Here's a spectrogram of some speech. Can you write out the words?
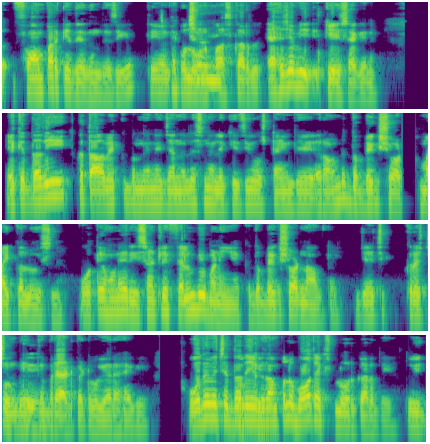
ਫਾਰਮ ਭਰ ਕੇ ਦੇ ਦਿੰਦੇ ਸੀਗੇ ਤੇ ਉਹ ਲੋਨ ਪਾਸ ਕਰ ਦਿੰਦੇ। ਇਹੋ ਜਿਹੇ ਵੀ ਕੇਸ ਹੈਗੇ ਨੇ। ਇੱਕ ਇਦਾਂ ਦੀ ਕਿਤਾਬ ਇੱਕ ਬੰਦੇ ਨੇ ਜਰਨਲਿਸਟ ਨੇ ਲਿਖੀ ਸੀ ਉਸ ਟਾਈਮ ਦੇ around the big short Michael Lewis ਨੇ। ਉਹ ਤੇ ਹੁਣੇ ਰੀਸੈਂਟਲੀ ਫਿਲਮ ਵੀ ਬਣੀ ਹੈ ਇੱਕ ਦ ਬਿਗ ਸ਼ਾਟ ਨਾਮ ਤੇ ਜਿਹਦੇ ਚ ਕ੍ਰਿਸਚੀਅਨ ਬੇਲ ਤੇ ਬ੍ਰੈਡ ਪਿਟ ਵਗੈਰਾ ਹੈਗੇ। ਉਹਦੇ ਵਿੱਚ ਇਦਾਂ ਦੇ ਐਗਜ਼ਾਮਪਲ ਬਹੁਤ ਐਕਸਪਲੋਰ ਕਰਦੇ ਤੁਸੀਂ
